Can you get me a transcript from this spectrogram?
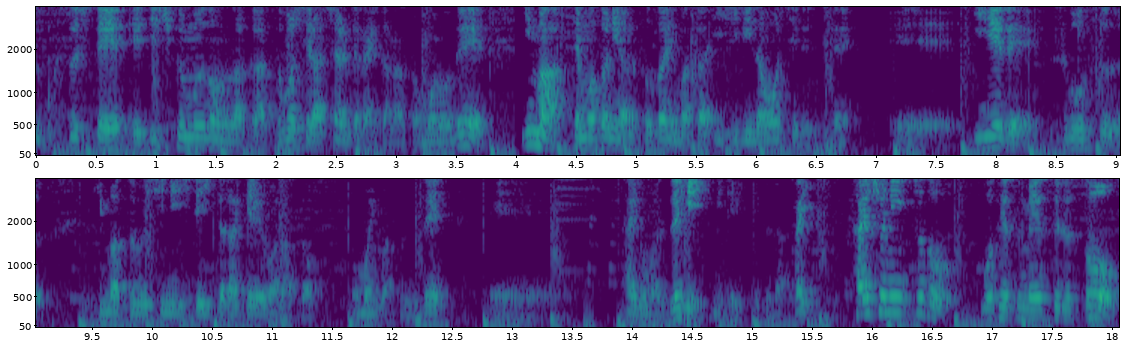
鬱屈して、え自粛ムードの中過ごしてらっしゃるんじゃないかなと思うので、今手元にある素材またいじり直してですね、えー、家で過ごす暇つぶしにしていただければなと思いますんで、えー、最後までぜひ見ていってください。最初にちょっとご説明すると、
